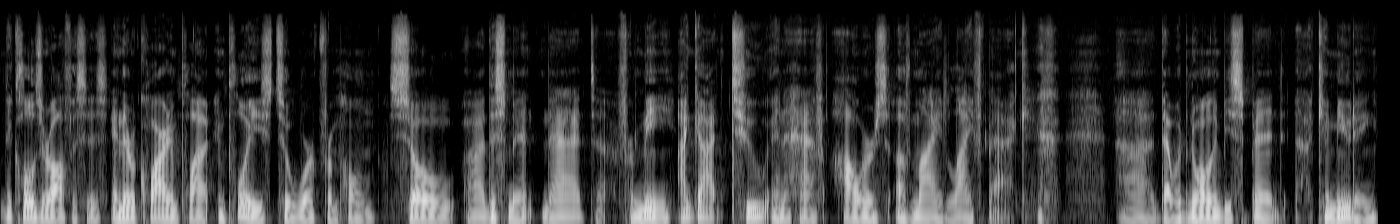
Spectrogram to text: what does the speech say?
they closed their offices and they required empl- employees to work from home. So uh, this meant that uh, for me, I got two and a half hours of my life back uh, that would normally be spent uh, commuting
